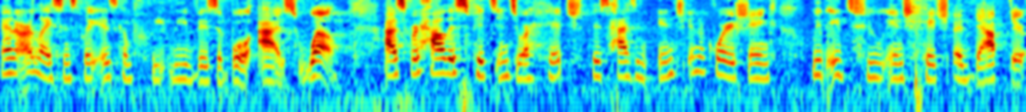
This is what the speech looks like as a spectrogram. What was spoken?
and our license plate is completely visible as well. As for how this fits into our hitch, this has an inch and a quarter shank with a two inch hitch adapter.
